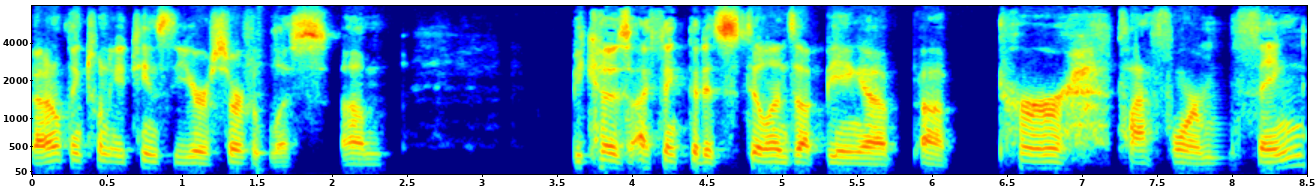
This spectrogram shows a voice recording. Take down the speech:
but I don't think 2018 is the year of serverless, um, because I think that it still ends up being a, a per platform thing.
